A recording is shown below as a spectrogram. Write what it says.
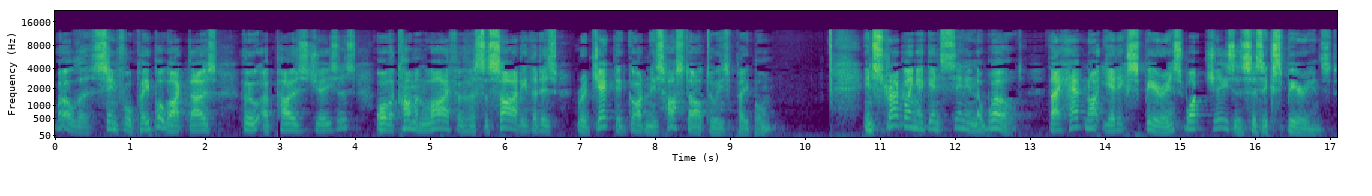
well, the sinful people like those who oppose Jesus, or the common life of a society that has rejected God and is hostile to his people, in struggling against sin in the world, they have not yet experienced what Jesus has experienced.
